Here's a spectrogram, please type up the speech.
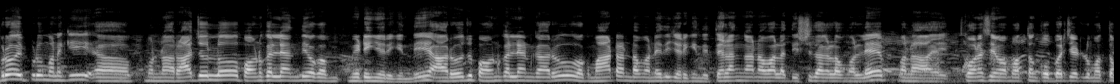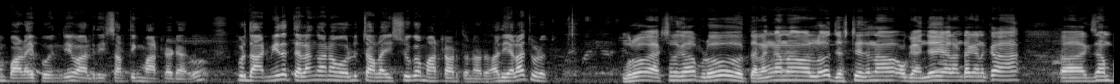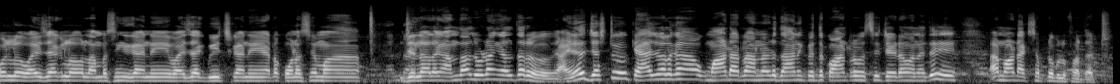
Bro ఇప్పుడు మనకి మొన్న రాజుల్లో పవన్ కళ్యాణ్ది ఒక మీటింగ్ జరిగింది. ఆ రోజు పవన్ కళ్యాణ్ గారు ఒక మాట అనడం అనేది జరిగింది. తెలంగాణ వాళ్ళ దిష్టి తగలడం వల్లే మన కోనసీమ మొత్తం కొబ్బరి చెట్లు మొత్తం పాడైపోయింది. వాళ్ళది సంథింగ్ మాట్లాడారు. ఇప్పుడు దాని మీద తెలంగాణ వాళ్ళు చాలా ఇష్యూగా మాట్లాడుతున్నారు. అది ఎలా చూడొచ్చు? బ్రో యాక్చువల్గా ఇప్పుడు తెలంగాణ వాళ్ళు జస్ట్ ఏదైనా ఒక ఎంజాయ్ చేయాలంటే కనుక ఎగ్జాంపుల్ వైజాగ్లో లంబసింగ్ కానీ వైజాగ్ బీచ్ కానీ అట్లా కోనసీమ జిల్లాలో కానీ అందాలు చూడడానికి వెళ్తారు. ఆయన జస్ట్ క్యాజువల్గా ఒక మాట అట్లా అన్నాడు దానికి పెద్ద కాంట్రవర్సీ చేయడం అనేది I'm not acceptable for that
